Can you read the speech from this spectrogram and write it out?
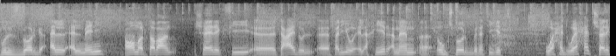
فولسبورج الألماني. عمر طبعا شارك في تعادل فريقه الأخير أمام اوجسبورج بنتيجة 1 1 شارك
